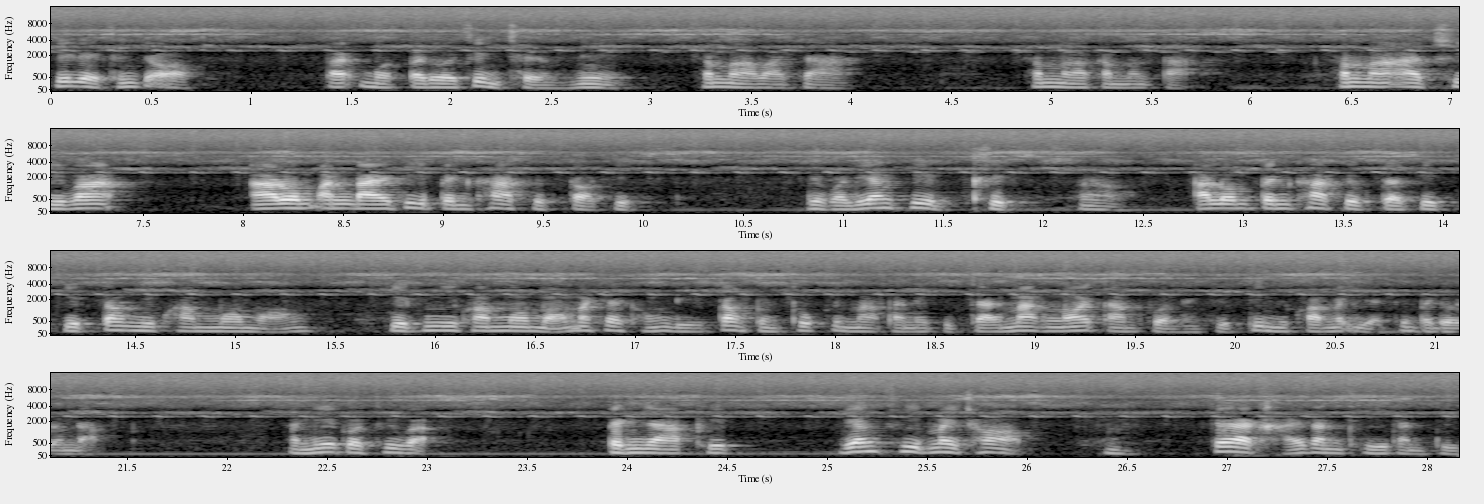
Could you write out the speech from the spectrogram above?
กิเลสถึงจะออกไปหมดไปโดยสิ้นเชิงนี่สัมมาวาจาสัมมากัมมันตะสัมมาอาชีวะ อารมณ์อันใดที่เป็นค่าศึกต่อจิตเรียกว่าเลี้ยงที่ผิดอารมณ์เป็นค่าศึกต่อจิตจิตต้องมีความมัวหมอง จิตมีความมัวหมองไม่ใช่ของดีต้องเป็นทุกข์ขึ้นมาภายในจิตใจมากน้อยตามส่วนแห่งจิตที่มีความละเอียดขึ้นไปโดยลำดับ อันนี้ก็คือว่า เป็นยาพิษเลี้ยงที่ไม่ชอบ แก้ไขทันทีทันที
